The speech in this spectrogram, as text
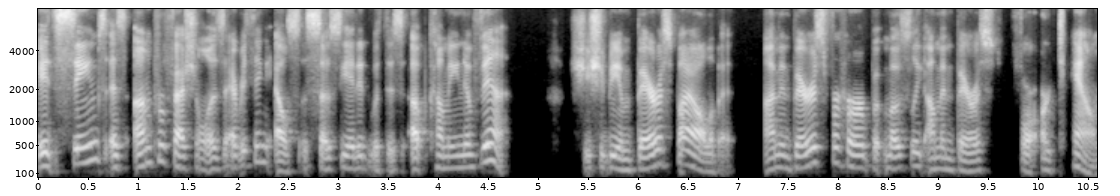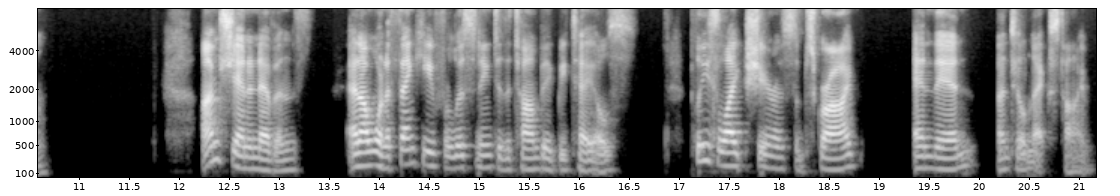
It seems as unprofessional as everything else associated with this upcoming event. She should be embarrassed by all of it. I'm embarrassed for her, but mostly I'm embarrassed for our town. I'm Shannon Evans, and I want to thank you for listening to the Tombigbee Tales. Please like, share, and subscribe. And then until next time.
